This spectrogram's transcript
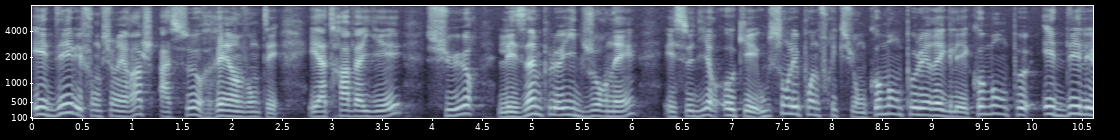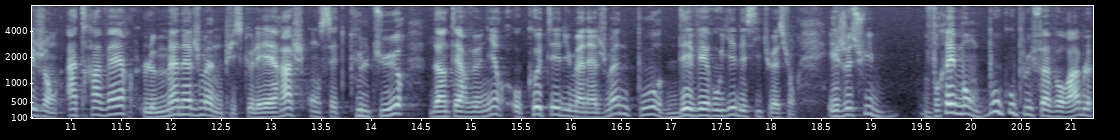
aider les fonctions RH à se réinventer et à travailler sur les employés de journée et se dire, OK, où sont les points de friction Comment on peut les régler Comment on peut aider les gens à travers le management, puisque les RH ont cette culture d'intervenir aux côtés du management pour déverrouiller des situations. Et je suis vraiment beaucoup plus favorable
